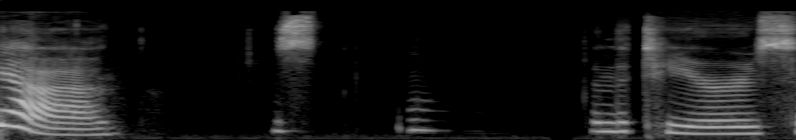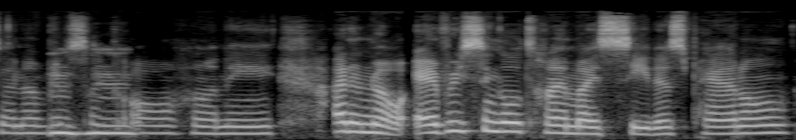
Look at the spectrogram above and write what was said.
Yeah. Just and the tears and I'm just like, "Oh, honey." I don't know. Every single time I see this panel,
